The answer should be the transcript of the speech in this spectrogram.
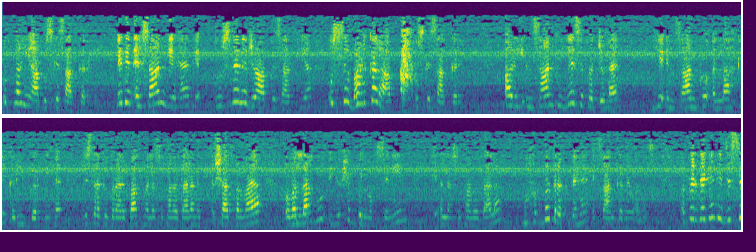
اتنا ہی آپ اس کے ساتھ کریں۔ لیکن احسان یہ ہے کہ دوسرے نے جو آپ کے ساتھ کیا، اس سے بڑھ کر آپ اس کے ساتھ کریں۔ اور انسان کی یہ صفت جو ہے، یہ انسان کو اللہ کے قریب کرتی ہے۔ جس طرح کہ قرآن پاک میں اللہ سبحانہ تعالیٰ نے ارشاد فرمایا اللہ یحب المحسنین کہ اللہ سبحانہ و تعالیٰ محبت رکھتے ہیں احسان کرنے والوں سے۔ اور پھر دیکھیں کہ جس سے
